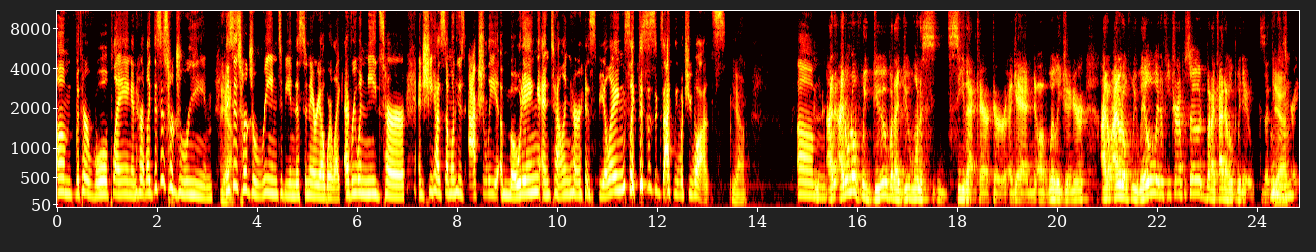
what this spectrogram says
um with her role playing and her like this is her dream. This is her dream to be in this scenario where like everyone needs her and she has someone who's actually emoting and telling her his feelings. Like this is exactly what she wants. yeah. Um I, I don't know if we do, but I do want to see that character again of Willie Jr. I don't I don't know if we will in a future episode, but I kind of hope we do because I think Yeah. that's great.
